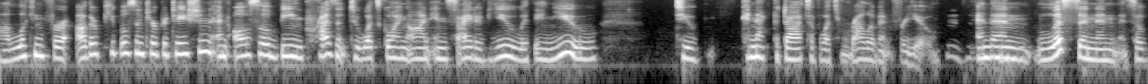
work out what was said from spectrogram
uh, looking for other people's interpretation, and also being present to what's going on inside of you, within you, to connect the dots of what's relevant for you. Mhm. and then listen and so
